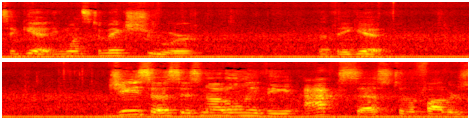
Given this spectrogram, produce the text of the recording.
to get. He wants to make sure that they get. Jesus is not only the access to the Father's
